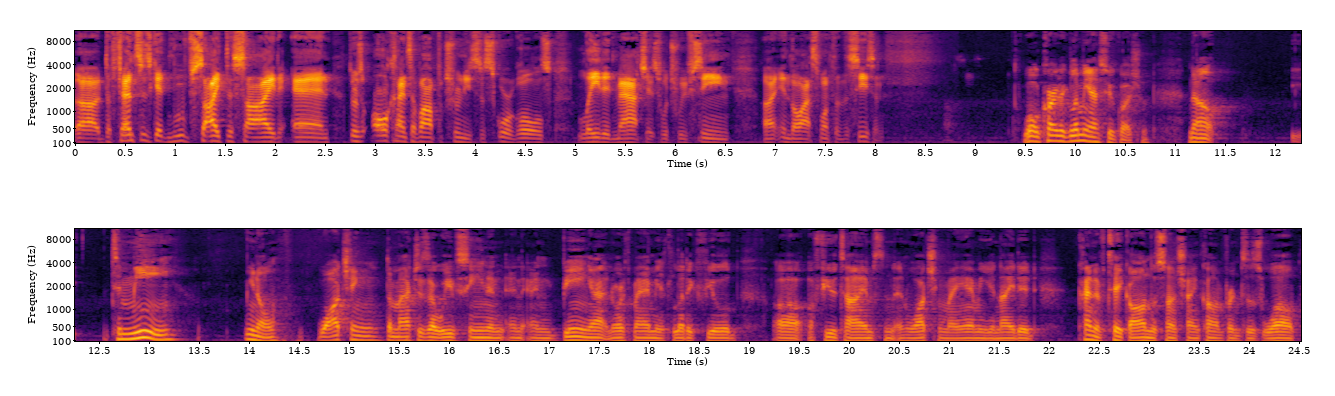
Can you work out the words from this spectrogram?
uh, defenses get moved side to side, and there's all kinds of opportunities to score goals late in matches, which we've seen uh, in the last month of the season. Well, Kartik, let me ask you a question. Now, to me, you know, watching the matches that we've seen and, and, and being at North Miami Athletic Field uh, a few times and, and watching Miami United – kind of take on the Sunshine Conference as well.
